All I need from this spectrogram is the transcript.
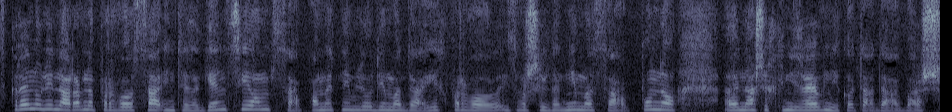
Skrenuli naravno prvo sa inteligencijom, sa pametnim ljudima, da ih prvo izvršili nad njima sa puno e, naših književnika tada baš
